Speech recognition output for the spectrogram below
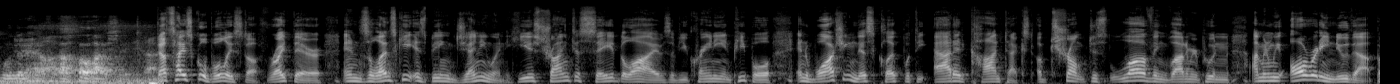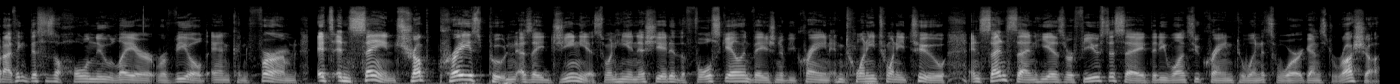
We're gonna have. Oh, I see. That's high school bully stuff right there. And Zelensky is being genuine. He is trying to save the lives of Ukrainian people. And watching this clip with the added context of Trump just loving Vladimir Putin, I mean, we already knew that, but I think this is a whole new layer revealed and confirmed. It's insane. Trump praised Putin as a genius when he initiated the full scale invasion of Ukraine in 2022. And since then, he has refused to say that he wants Ukraine to win its war against Russia.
